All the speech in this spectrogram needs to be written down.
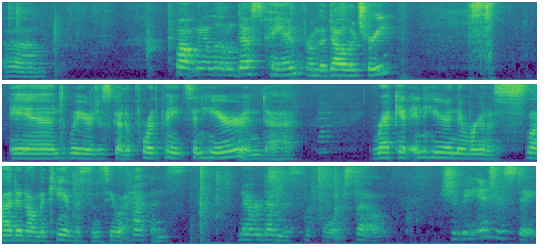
Um, bought me a little dustpan from the Dollar Tree and we're just going to pour the paints in here and uh, wreck it in here and then we're going to slide it on the canvas and see what happens. Never done this before so should be interesting.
